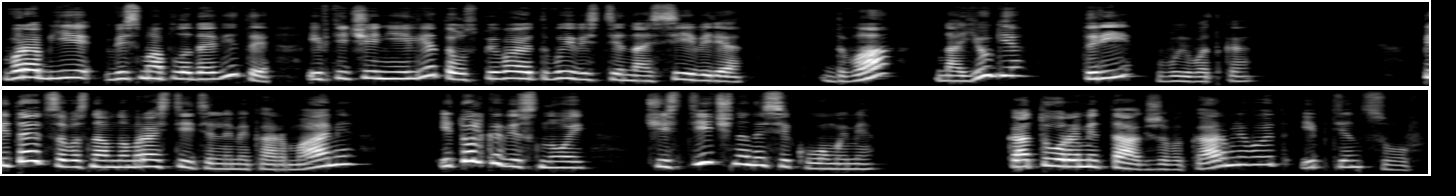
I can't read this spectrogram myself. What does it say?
Воробьи весьма плодовиты и в течение лета успевают вывести на севере два, на юге три выводка. Питаются в основном растительными кормами и только весной частично насекомыми, которыми также выкармливают и птенцов.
